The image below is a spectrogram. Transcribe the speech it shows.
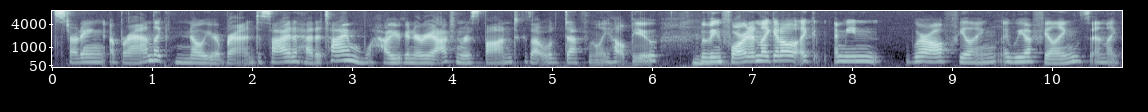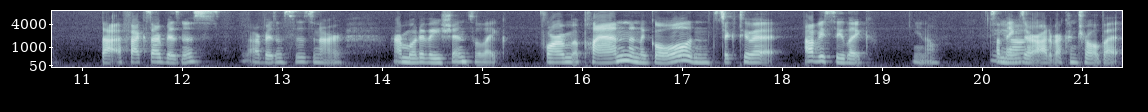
starting a brand, like know your brand. Decide ahead of time how you're going to react and respond because that will definitely help you mm-hmm. moving forward. And like it'll like I mean we're all feeling like we have feelings and like that affects our business, our businesses and our our motivation. So like form a plan and a goal and stick to it. Obviously, like you know some things are out of our control, but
